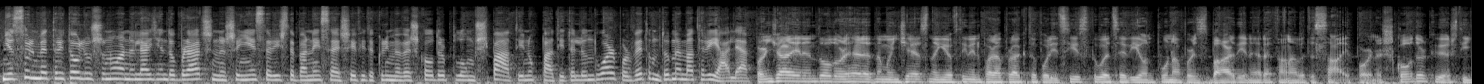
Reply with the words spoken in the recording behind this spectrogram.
Një sulm me tritol u shënua në lagjen Dobraç, në shënjestër ishte banesa e shefit të krimeve Shkodër Pllumb Shpati, nuk pati të lënduar, por vetëm dëme materiale. Për ngjarjen e ndodhur herët në mëngjes, në njoftimin paraprak të policisë thuhet se vijon puna për zbardhjen e rrethanave të saj, por në Shkodër ky është i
